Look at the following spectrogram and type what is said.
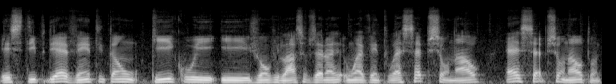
esse tipo de evento. Então, Kiko e, e João Vilaça fizeram um evento excepcional, excepcional, Tony,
